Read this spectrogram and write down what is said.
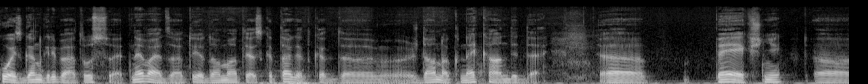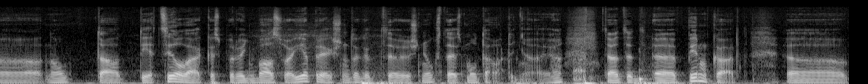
ko es gan gribētu uzsvērt, nevajadzētu iedomāties, ka tagad, kad uh, Ždanoka nekandidē, uh, pēkšņi. Uh, nu, tā, tie cilvēki, kas par viņu balsoja iepriekš, nu, tagad uh, šņukstēs mutautiņā. Ja? Tātad, uh, pirmkārt, uh,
